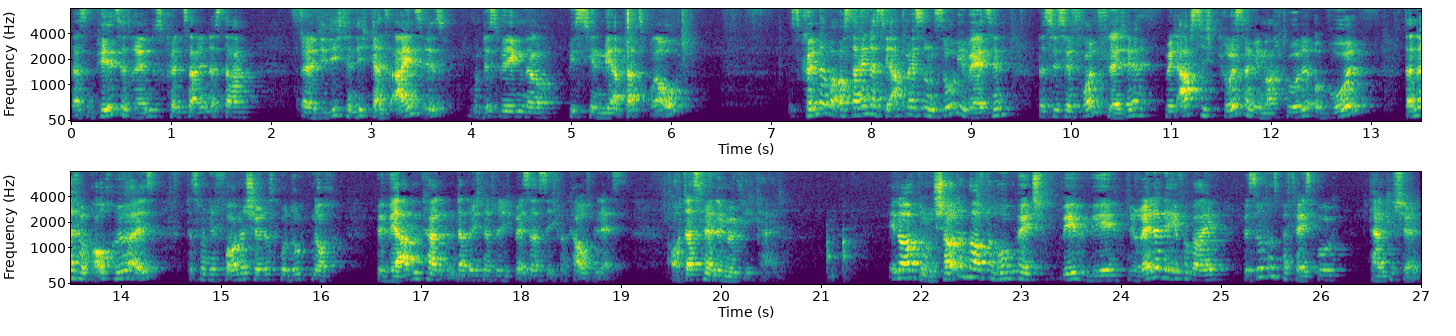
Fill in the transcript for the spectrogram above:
Da sind Pilze drin. Es könnte sein, dass da äh, die Dichte nicht ganz 1 ist und deswegen da noch ein bisschen mehr Platz braucht. Es könnte aber auch sein, dass die Abmessungen so gewählt sind, dass diese Frontfläche mit Absicht größer gemacht wurde, obwohl dann der Verbrauch höher ist, dass man hier vorne schön das Produkt noch bewerben kann und dadurch natürlich besser sich verkaufen lässt. Auch das wäre eine Möglichkeit. In Ordnung, schaut doch mal auf der Homepage www.nurella.de vorbei, besucht uns bei Facebook. Dankeschön.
